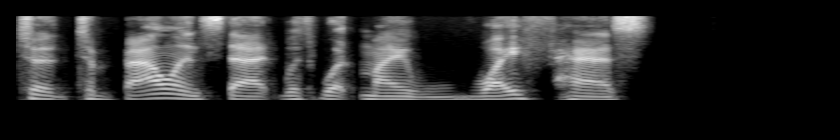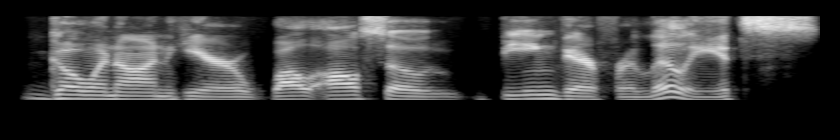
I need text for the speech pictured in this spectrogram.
to to balance that with what my wife has going on here while also being there for Lily. It's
